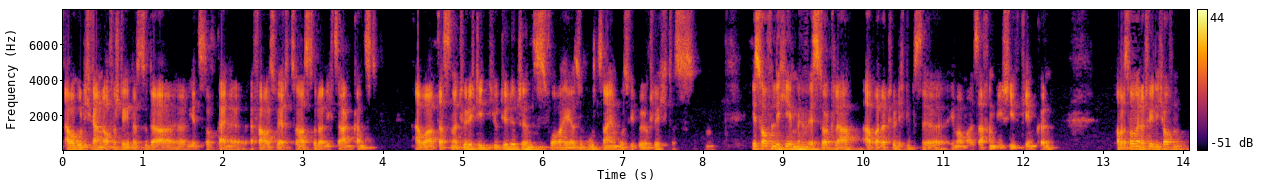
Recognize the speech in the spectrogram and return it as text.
aber gut, ich kann auch verstehen, dass du da äh, jetzt noch keine Erfahrungswerte zu hast oder nicht sagen kannst. Aber dass natürlich die Due Diligence vorher so gut sein muss wie möglich, das ähm, ist hoffentlich jedem Investor klar, aber natürlich gibt es äh, immer mal Sachen, die schief gehen können. Aber das wollen wir natürlich nicht hoffen.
